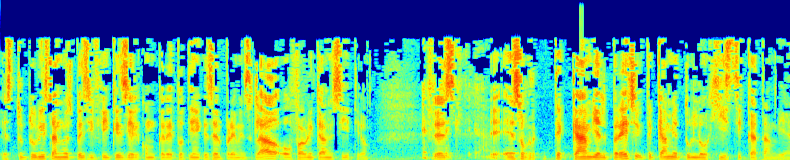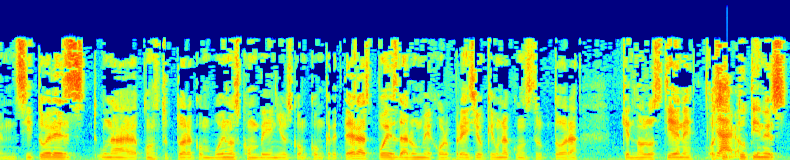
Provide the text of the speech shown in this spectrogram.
estructurista no especifique si el concreto tiene que ser premezclado o fabricado en sitio. Entonces, eso te cambia el precio y te cambia tu logística también. Si tú eres una constructora con buenos convenios con concreteras, puedes dar un mejor precio que una constructora que no los tiene. O si tú tienes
